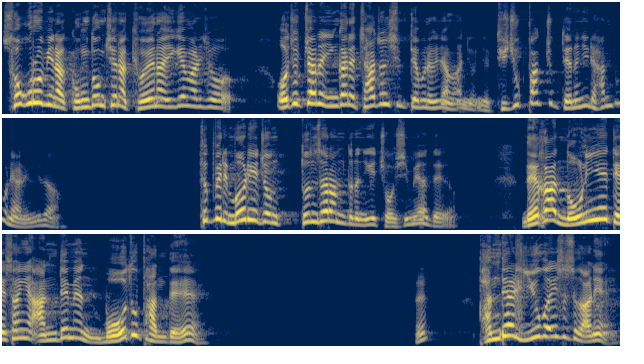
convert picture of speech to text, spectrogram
소그룹이나 공동체나 교회나 이게 말이죠. 어줍지 않은 인간의 자존심 때문에 그냥 뒤죽박죽 되는 일이 한두 번이 아닙니다. 특별히 머리에 좀 든 사람들은 이게 조심해야 돼요. 내가 논의의 대상이 안 되면 모두 반대해. 네? 반대할 이유가 있어서가 아니에요.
